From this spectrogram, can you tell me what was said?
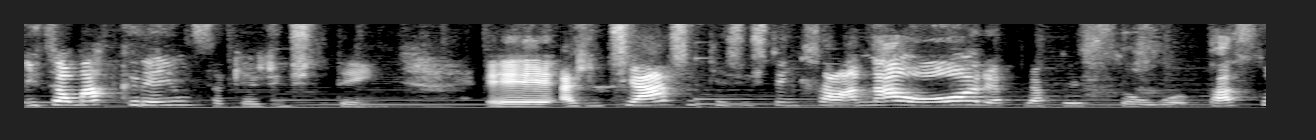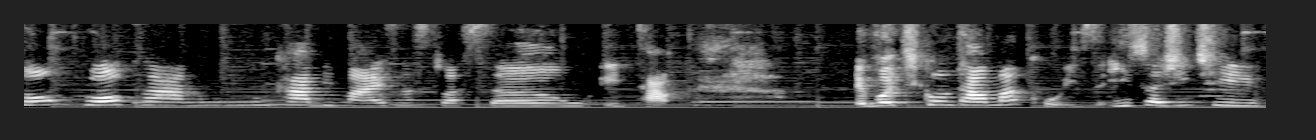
isso é uma crença que a gente tem. É, a gente acha que a gente tem que falar na hora para a pessoa. Passou um pouco, ah, não, não cabe mais na situação e tal. Eu vou te contar uma coisa. Isso a gente.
